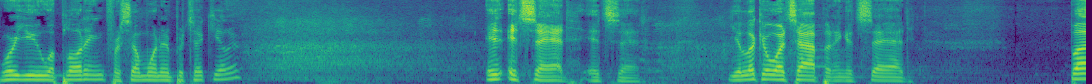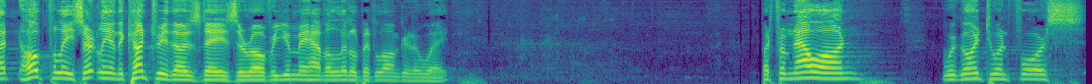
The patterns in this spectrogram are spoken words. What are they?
Were you applauding for someone in particular? it, it's sad. It's sad. You look at what's happening, it's sad. But hopefully, certainly in the country, those days are over. You may have a little bit longer to wait. But from now on, we're going to enforce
